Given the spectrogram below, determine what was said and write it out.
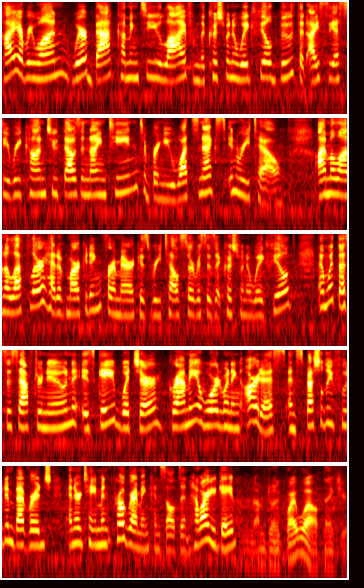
Hi everyone, we're back coming to you live from the Cushman & Wakefield booth at ICSC Recon 2019 to bring you what's next in retail. I'm Alana Leffler, Head of Marketing for America's Retail Services at Cushman & Wakefield, and with us this afternoon is Gabe Witcher, Grammy Award-winning artist and specialty food and beverage entertainment programming consultant. How are you, Gabe? I'm doing quite well, thank you.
